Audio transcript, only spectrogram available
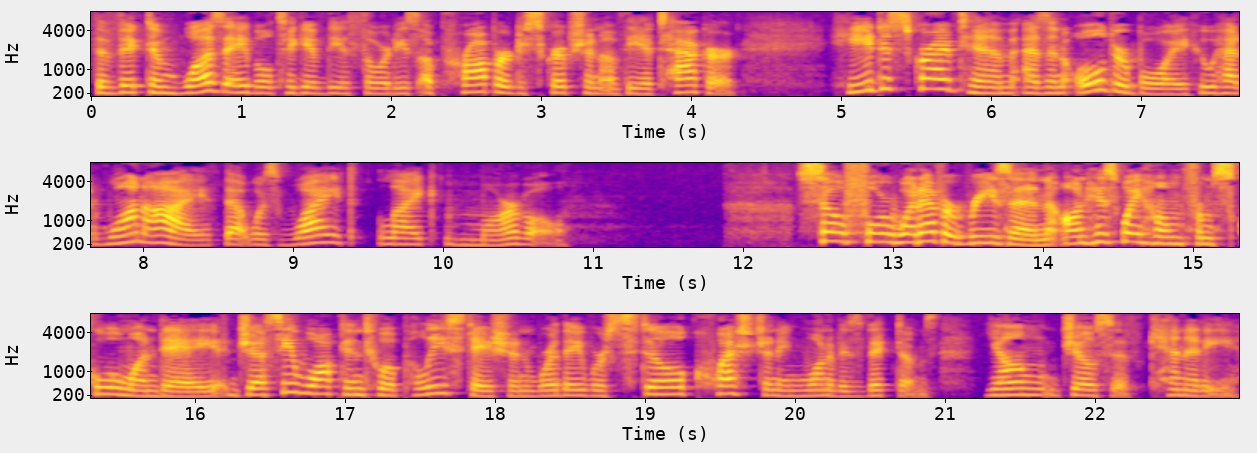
The victim was able to give the authorities a proper description of the attacker. He described him as an older boy who had one eye that was white like marble. So, for whatever reason, on his way home from school one day, Jesse walked into a police station where they were still questioning one of his victims, young Joseph Kennedy.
